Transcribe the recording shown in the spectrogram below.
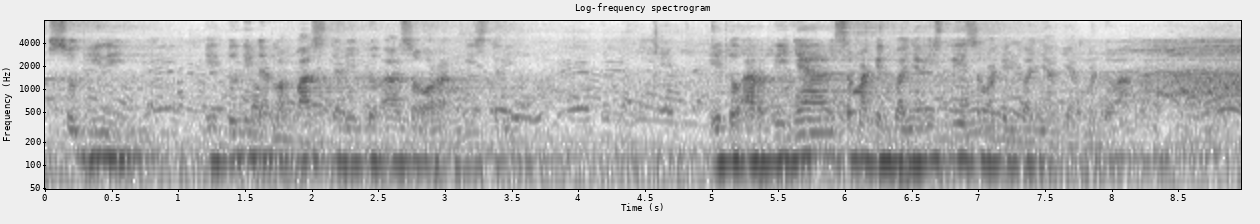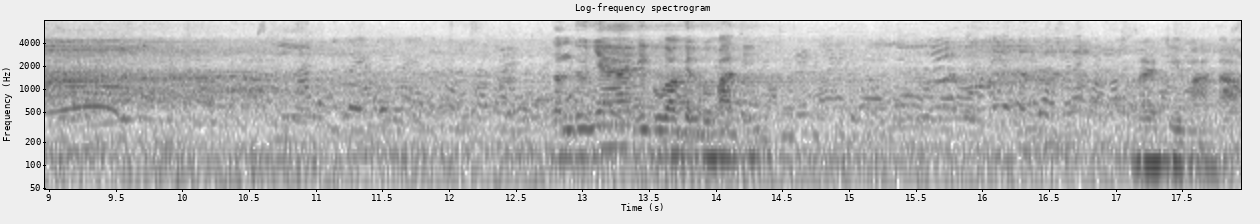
Sugiri itu tidak lepas dari doa seorang istri. Itu artinya semakin banyak istri semakin banyak yang mendoakan. Tentunya Ibu Wakil Bupati Ready Matam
